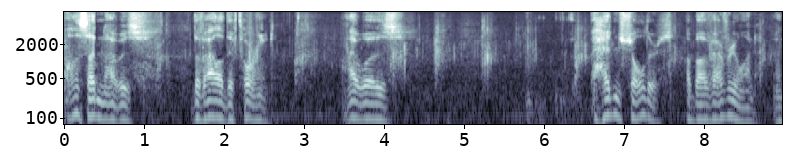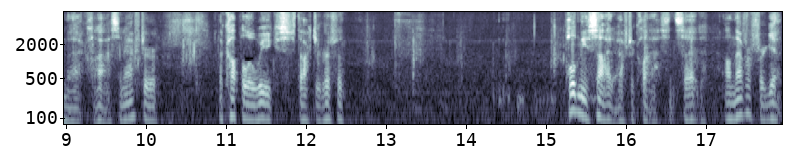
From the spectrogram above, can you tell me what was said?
all of a sudden I was the valedictorian. I was head and shoulders above everyone in that class. And after a couple of weeks, Dr. Griffith pulled me aside after class and said, I'll never forget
